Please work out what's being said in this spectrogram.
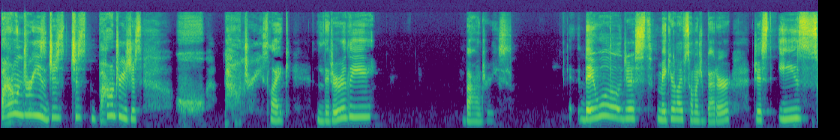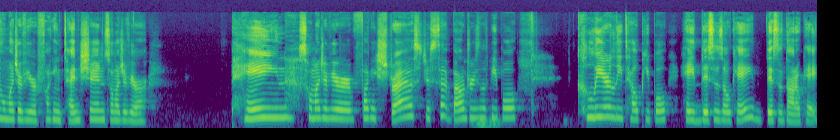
boundaries, just just boundaries, just oh, boundaries. Like literally boundaries. They will just make your life so much better. Just ease so much of your fucking tension, so much of your pain, so much of your fucking stress. Just set boundaries with people clearly tell people, hey, this is okay, this is not okay.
